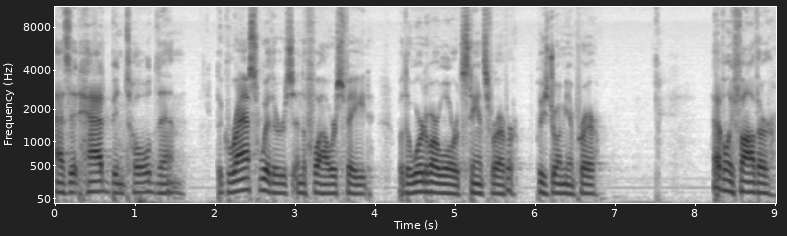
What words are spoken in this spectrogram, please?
as it had been told them. The grass withers and the flowers fade but the word of our Lord stands forever. Please join me in prayer. Heavenly Father,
